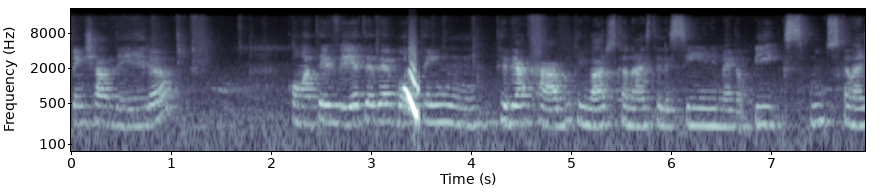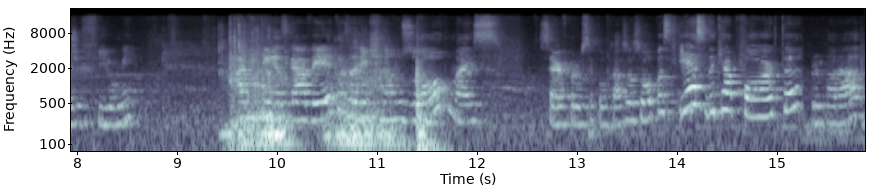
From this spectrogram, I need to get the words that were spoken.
penteadeira com a TV. A TV é boa, tem TV a cabo, tem vários canais, Telecine, Megapix, muitos canais de filme. Aqui tem as gavetas, a gente não usou, mas serve pra você colocar suas roupas. E essa daqui é a porta. Preparado?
